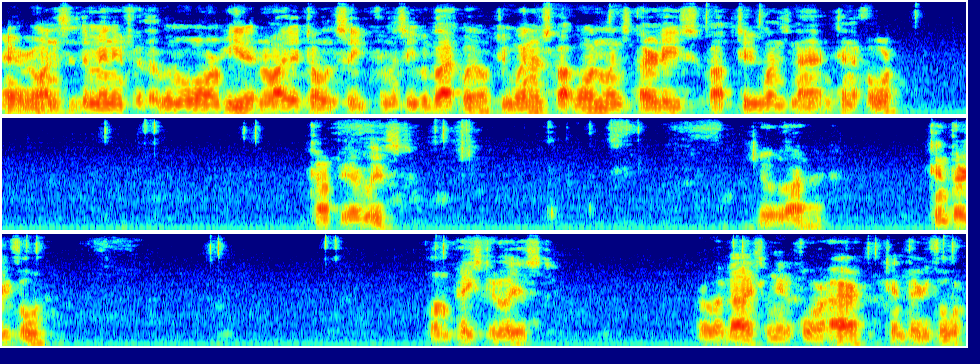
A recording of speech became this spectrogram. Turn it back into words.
Hey everyone, this is the mini for the Luma Warm heated and lighted toilet seat from Miss Eva Blackwell. Two winners, spot one wins 30, spot two wins 9, 10 at 4. Copy our list. Go live. 1034. One paste our list. Roll our dice, we need a 4 or higher, 1034.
